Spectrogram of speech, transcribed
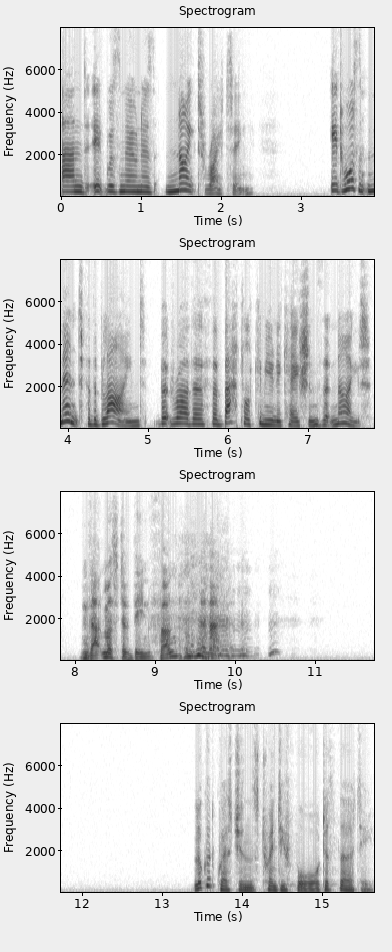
and it was known as night writing. It wasn't meant for the blind, but rather for battle communications at night. That must have been fun. Look at questions 24 to 30.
